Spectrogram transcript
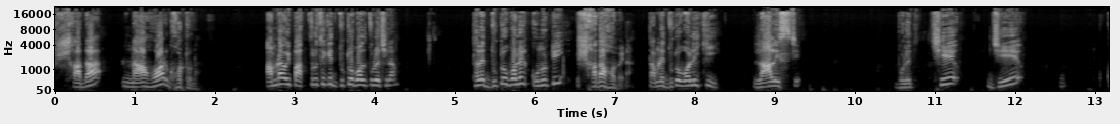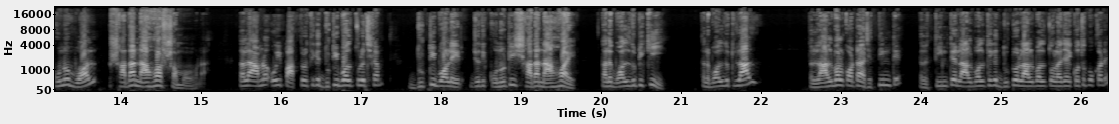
সাদা না হওয়ার ঘটনা। আমরা ওই পাত্র থেকে দুটো বল তুলেছিলাম। তাহলে দুটো বলের কোনোটি সাদা হবে না। তার মানে দুটো বলই কি? লাল এসছে। বলেছে যে কোনো বল সাদা না হওয়ার সম্ভাবনা। তাহলে আমরা ওই পাত্র থেকে দুটি বল তুলেছিলাম। দুটি বলের যদি কোনোটি সাদা না হয়, তাহলে বল দুটি কি? তাহলে বল দুটি লাল। তাহলে লাল বল কটা আছে? তিনটে। তাহলে তিনটে লাল বল থেকে দুটো লাল বল তোলা যায় কত প্রকারে?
